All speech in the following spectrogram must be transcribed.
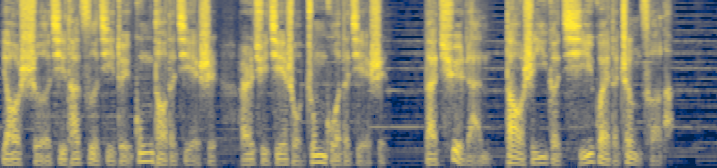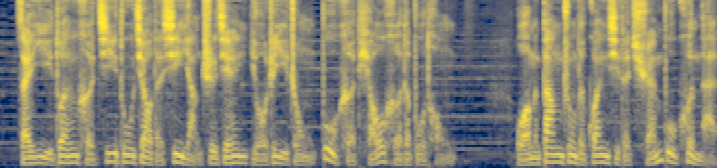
要舍弃他自己对公道的解释，而去接受中国的解释，那确然倒是一个奇怪的政策了。在异端和基督教的信仰之间有着一种不可调和的不同，我们当中的关系的全部困难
